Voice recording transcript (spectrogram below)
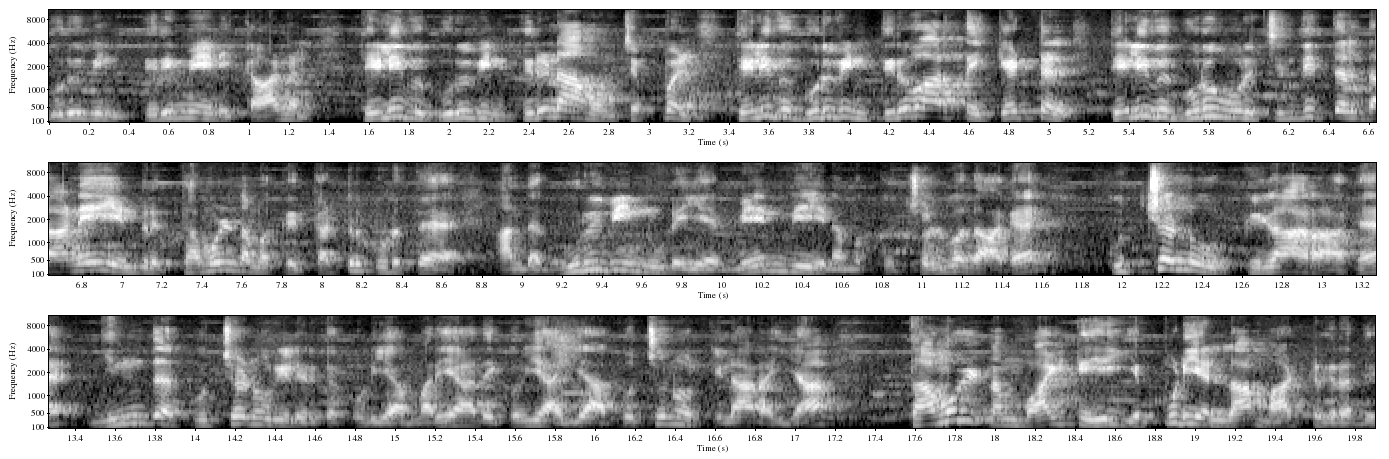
குருவின் திருமேனி காணல் தெளிவு குருவின் திருநாமம் செப்பல் தெளிவு குருவின் திருவார்த்தை கேட்டல் தெளிவு குரு ஒரு சிந்தித்தல் தானே என்று தமிழ் நமக்கு கற்றுக் கொடுத்த அந்த குருவினுடைய மேன்மையை நமக்கு சொல்வதாக குச்சனூர் கிளாராக இந்த குச்சனூரில் இருக்கக்கூடிய மரியாதைக்குரிய ஐயா குச்சனூர் கிளார் ஐயா தமிழ் நம் வாழ்க்கையை எப்படியெல்லாம் மாற்றுகிறது?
